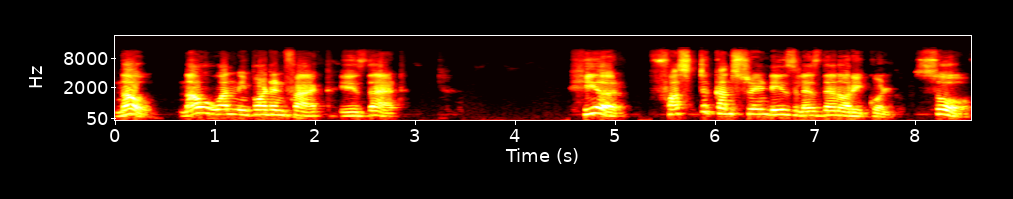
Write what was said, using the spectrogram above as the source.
now, now one important fact is that here first constraint is less than or equal to. So,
